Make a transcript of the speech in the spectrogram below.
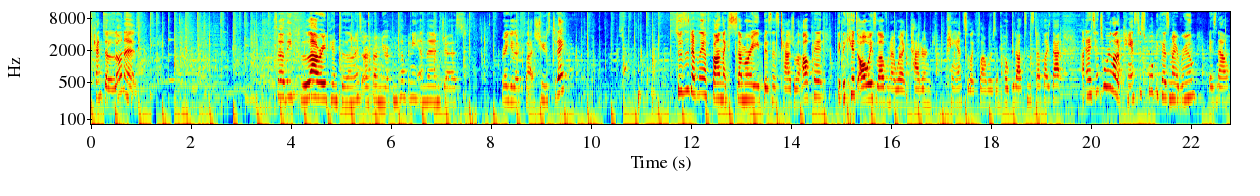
pantalones. So the flowery pantalones are from New York & Company and then just regular flat shoes today. So this is definitely a fun, like summery business casual outfit. The, the, kids always love when I wear like patterned pants, so like flowers and polka dots and stuff like that. And I tend to wear a lot of pants to school because my room is now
